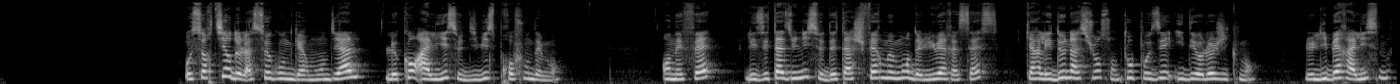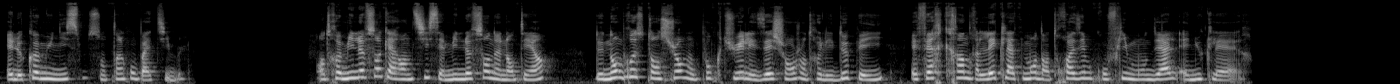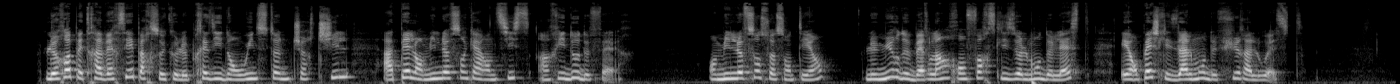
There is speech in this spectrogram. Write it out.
Au sortir de la Seconde Guerre mondiale, le camp allié se divise profondément. En effet, les États-Unis se détachent fermement de l'URSS car les deux nations sont opposées idéologiquement. Le libéralisme et le communisme sont incompatibles. Entre 1946 et 1991, de nombreuses tensions vont ponctuer les échanges entre les deux pays et faire craindre l'éclatement d'un troisième conflit mondial et nucléaire. L'Europe est traversée par ce que le président Winston Churchill appelle en 1946 un rideau de fer. En 1961, le mur de Berlin renforce l'isolement de l'Est et empêche les Allemands de fuir à l'Ouest.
